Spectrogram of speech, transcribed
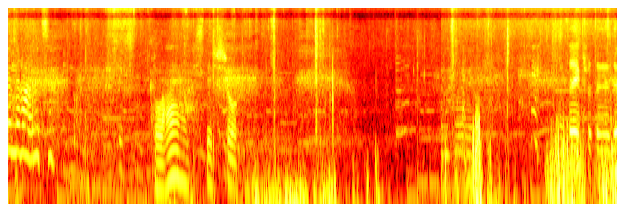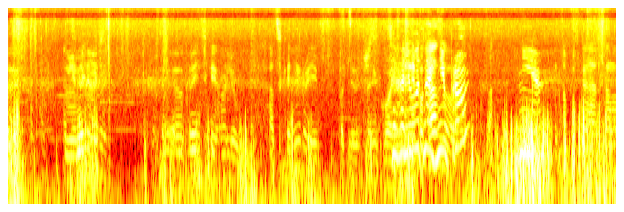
Не нравиться. Клас, ти що? Це якщо ти не дивився, Ні, не дивись. це український голюб. Отсканіруй і подивишся. Це Ти не Голлівуд над показував? Дніпром? Ні. То поки це треба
